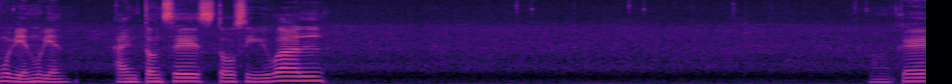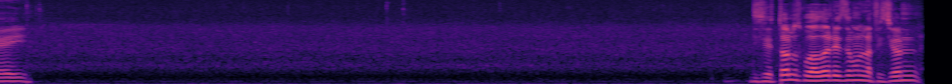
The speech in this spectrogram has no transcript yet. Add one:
Muy bien, muy bien. Ah, entonces todo sigue igual. Ok. Dice, todos los jugadores demos la afición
